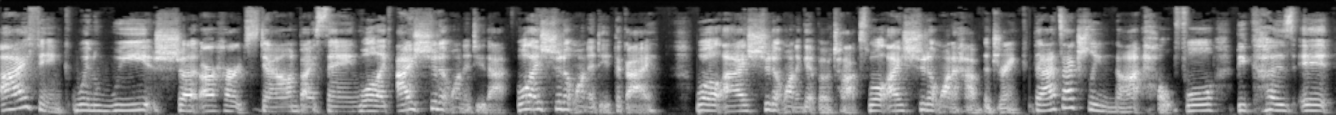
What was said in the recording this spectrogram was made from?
I think when we shut our hearts down by saying, well, like, I shouldn't want to do that. Well, I shouldn't want to date the guy. Well, I shouldn't want to get Botox. Well, I shouldn't want to have the drink. That's actually not helpful because it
